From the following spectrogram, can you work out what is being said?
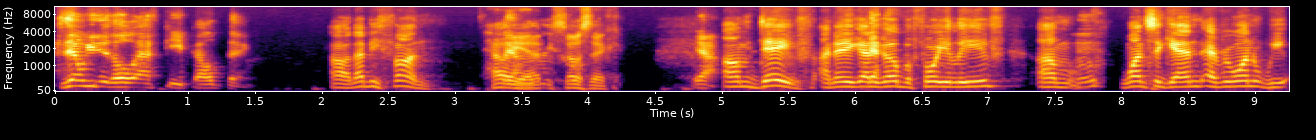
because then we can do the whole FP Peld thing. Oh, that'd be fun. Hell Yeah. yeah. That'd be so sick. Um, Dave, I know you got to Yeah. go before you leave. Um, Mhm. once again, everyone, we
